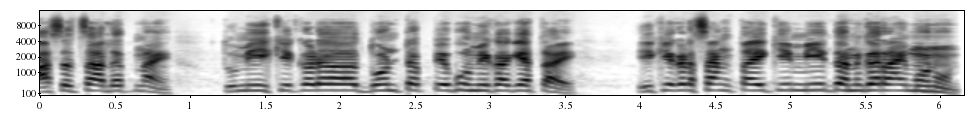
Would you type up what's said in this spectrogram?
असं चालत नाही. तुम्ही एकीकडं दोन टप्पे भूमिका घेताय एकीकडं सांगताय की मी धनगर आहे म्हणून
